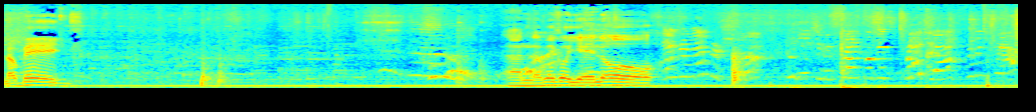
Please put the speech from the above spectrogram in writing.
Lamig. Ang lamig o, yelo o. And remember, Sean, we need to recycle this bread bag for the trap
